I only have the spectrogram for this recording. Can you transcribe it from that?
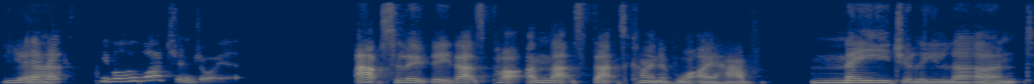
yeah And it makes people who watch enjoy it. absolutely that's part and that's that's kind of what i have majorly learnt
